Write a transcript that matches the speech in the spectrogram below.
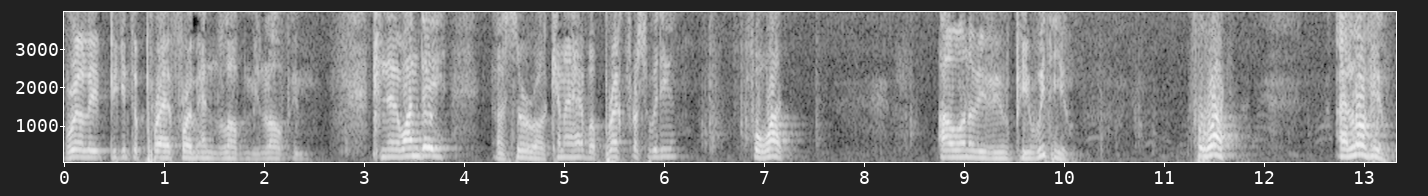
really begin to pray for him and love me, love him. And then one day, uh, sir, uh, can I have a breakfast with you? For what? I want to be, be with you. For what? I love you.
